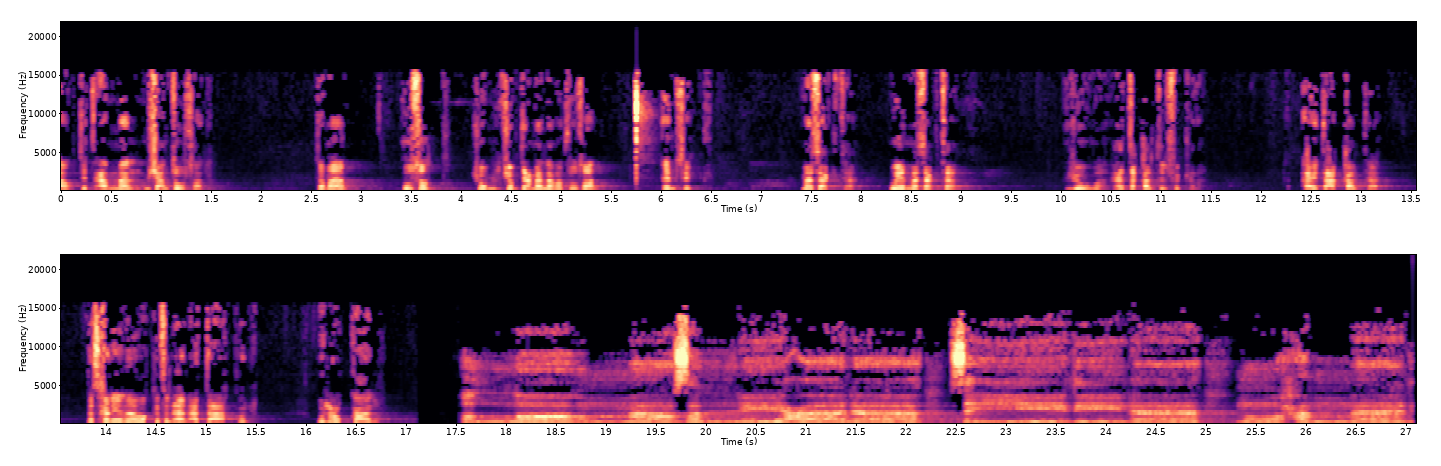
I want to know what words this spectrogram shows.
أو تتأمل مشان توصل. تمام؟ وصلت شو شو بتعمل لما توصل؟ امسك. مسكتها. وين مسكتها؟ جوا. اعتقلت الفكرة. هاي تعقلتها. بس خلينا نوقف الآن على التعقل. والعقال. اللهم صل على سيدنا محمد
